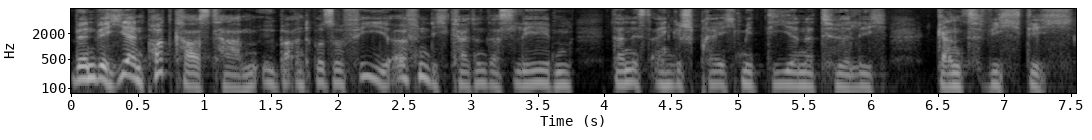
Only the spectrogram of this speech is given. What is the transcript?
wenn wir hier einen Podcast haben über Anthroposophie, Öffentlichkeit und das Leben, dann ist ein Gespräch mit dir natürlich ganz wichtig.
